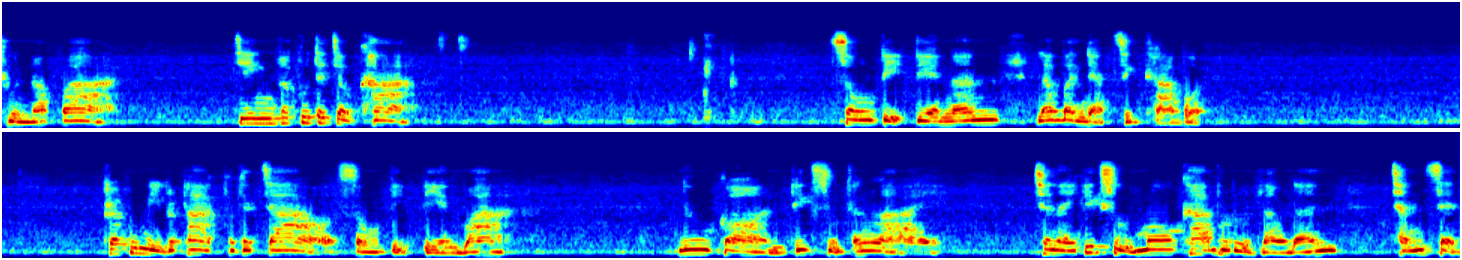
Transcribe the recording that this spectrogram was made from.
ทูลรับว่า จริงพระพุทธเจ้าข้าทรงติเตียนนั้นแล้วบัญญัติสิกขาบท พระผู้มีพระภาคพุทธเจ้าทรงติเตียนว่า ดูก่อนภิกษุทั้งหลายฉนัยภิกษุโมฆะบุรุษเหล่านั้น ฉันเสร็จ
